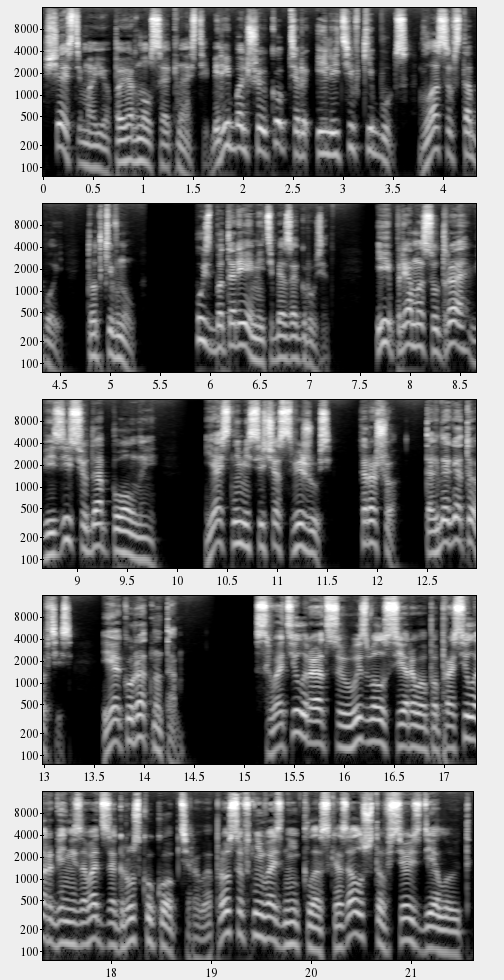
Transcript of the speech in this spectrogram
«Счастье мое», — повернулся я к Насте. «Бери большой коптер и лети в кибуц. Власов с тобой». Тот кивнул. «Пусть батареями тебя загрузят. И прямо с утра вези сюда полные. Я с ними сейчас свяжусь. Хорошо, тогда готовьтесь. И аккуратно там». Схватил рацию, вызвал Серого, попросил организовать загрузку коптера. Вопросов не возникло, сказал, что все сделают.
